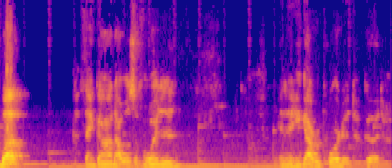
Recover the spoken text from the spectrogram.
But thank God I was avoided, and then he got reported. Good.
